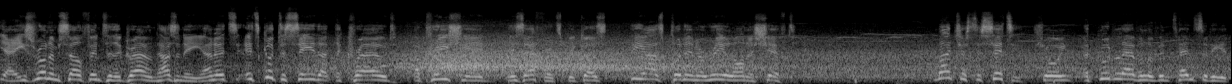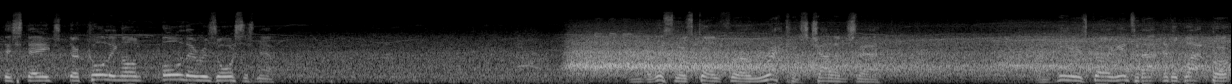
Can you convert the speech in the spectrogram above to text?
Yeah, he's run himself into the ground, hasn't he? And it's it's good to see that the crowd appreciate his efforts because he has put in a real honest shift. Manchester City showing a good level of intensity at this stage. They're calling on all their resources now. And the whistle has gone for a reckless challenge there. And he is going into that little black book.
